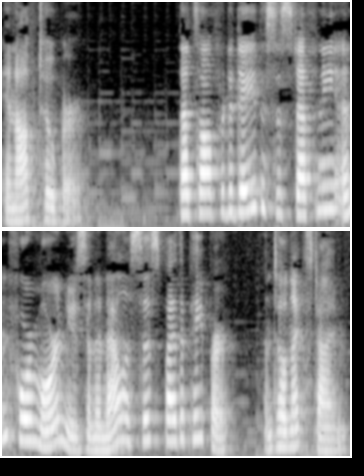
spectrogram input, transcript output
in October. That's all for today. This is Stephanie, and for more news and analysis by the paper. Until next time.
